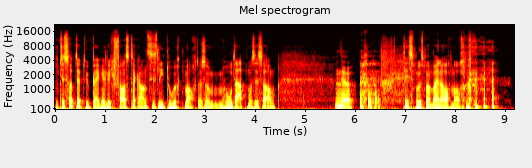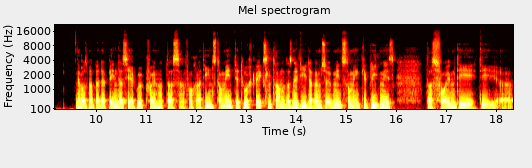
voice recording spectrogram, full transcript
Und das hat der Typ eigentlich fast ein ganzes Lied durchgemacht. Also Hut ab, muss ich sagen. Ja. Das muss man mal nachmachen. ja. Was mir bei der auch sehr gut gefallen hat, dass sie einfach auch die Instrumente durchgewechselt haben, dass nicht jeder beim selben Instrument geblieben ist, dass vor allem die, die äh,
